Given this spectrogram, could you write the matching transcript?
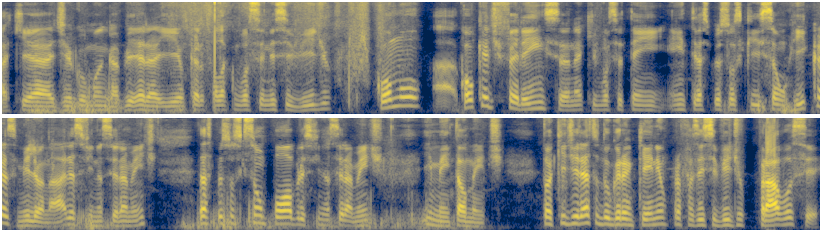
aqui é Diego Mangabeira e eu quero falar com você nesse vídeo como qual que é a diferença né, que você tem entre as pessoas que são ricas, milionárias financeiramente, das pessoas que são pobres financeiramente e mentalmente. Estou aqui direto do Grand Canyon para fazer esse vídeo para você.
